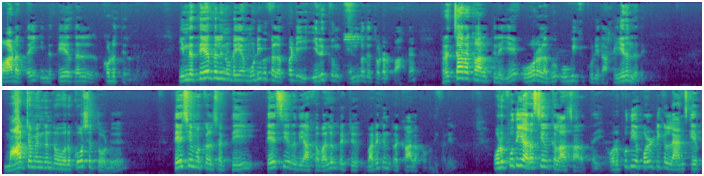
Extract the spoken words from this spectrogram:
பாடத்தை இந்த தேர்தல் கொடுத்திருந்தது. இந்த தேர்தலினுடைய முடிவுகள் எப்படி இருக்கும் என்பது தொடர்பாக பிரச்சார காலத்திலேயே ஓரளவு ஊகிக்கக்கூடியதாக இருந்தது. மாற்றம் என்கின்ற ஒரு கோஷத்தோடு தேசிய மக்கள் சக்தி தேசிய ரீதியாக வலுப்பெற்று வருகின்ற காலப்பகுதிகளில் ஒரு புதிய அரசியல் கலாச்சாரத்தை ஒரு புதிய பொலிட்டிக்கல் லேண்ட்ஸ்கேப்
